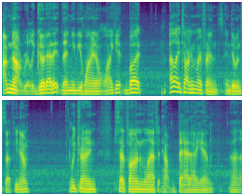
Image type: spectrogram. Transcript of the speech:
I'm not really good at it. That may be why I don't like it, but I like talking to my friends and doing stuff, you know? We try and just have fun and laugh at how bad I am. Uh,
